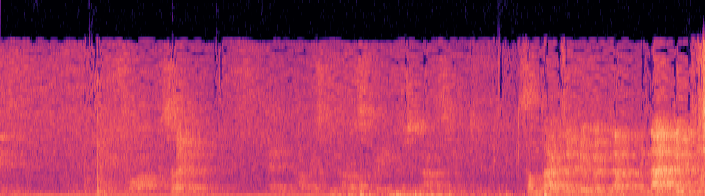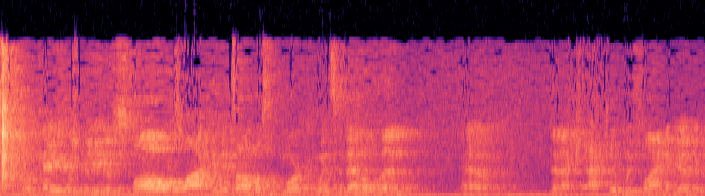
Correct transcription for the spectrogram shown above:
in big flocks. Right. And obviously the osprey does not seem to. Sometimes they do, but not, not big flocks. They'll occasionally be a small flock, and it's almost more coincidental than, um, than actively flying together.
